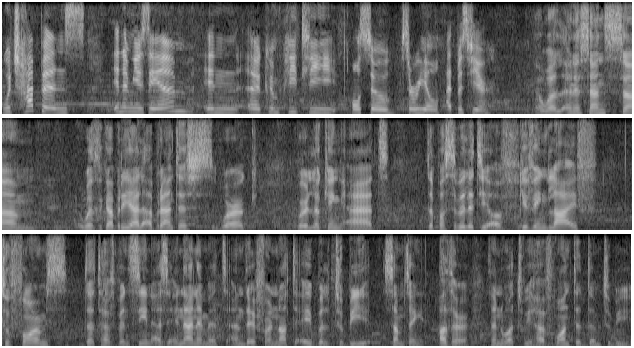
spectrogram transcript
which happens in a museum in a completely also surreal atmosphere? Yeah, well, in a sense, um, with Gabriel Abrantes' work, we're looking at the possibility of giving life to forms that have been seen as inanimate and therefore not able to be something other than what we have wanted them to be.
